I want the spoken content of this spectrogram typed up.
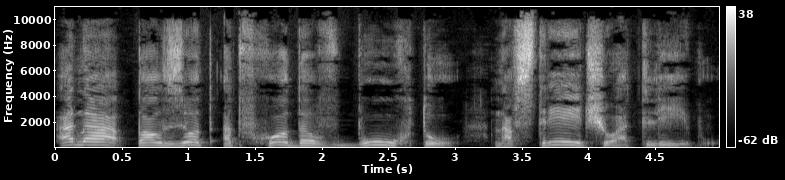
Она ползет от входа в бухту навстречу отливу.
